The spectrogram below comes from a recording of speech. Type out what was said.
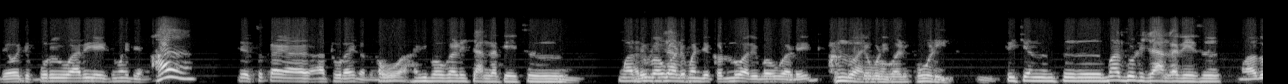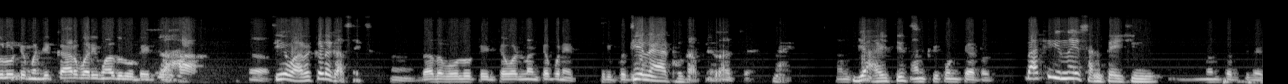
देवाची पूर्वी वारी यायची माहिती आहे हा. त्याचं काय आ- आठवण आहे का तुम्हाला? अहो हरिभाऊ गाडीच्या अंगात यायचं. हम्म. हरिभाऊ गाडे म्हणजे खंडू हरिभाऊ गाडे. खंडू. हरिभाऊ गाडी होडी. हम्म. त्याच्यानंतर माधोटीच्या अंगात यायचं. माधुलोटे म्हणजे कारभारी माधुलोटे. हा. हा. ते वार कडक असायचं. दादा भाऊ लोटेंच्या वडिलांच्या पण आहेत. श्रीपती. ते नाही आठवत आपल्याला. अच्छा. नाही. आणखी जे आहे तेच. आणखी कोणते आठवत? बाकी नाही सांगता यायची नंतरची नाही.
